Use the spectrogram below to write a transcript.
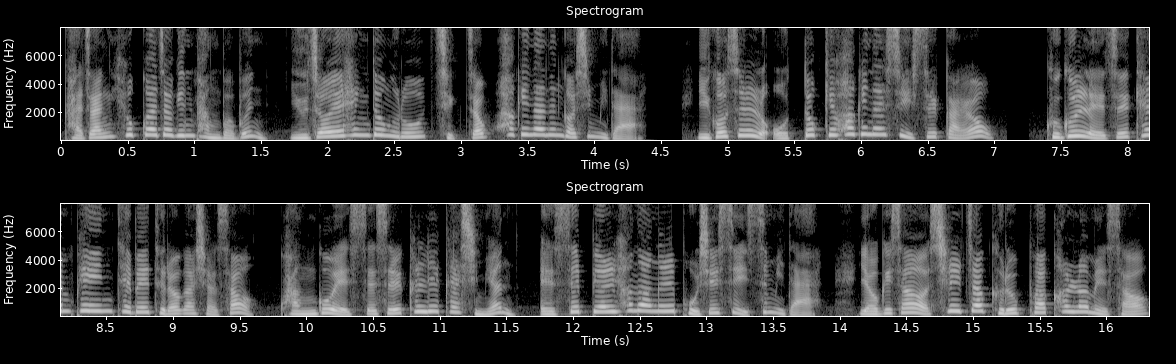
가장 효과적인 방법은 유저의 행동으로 직접 확인하는 것입니다. 이것을 어떻게 확인할 수 있을까요? 구글 Ads 캠페인 tab에 들어가셔서 광고 asset을 클릭하시면 asset별 현황을 보실 수 있습니다. 여기서 실적 그룹화 column에서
